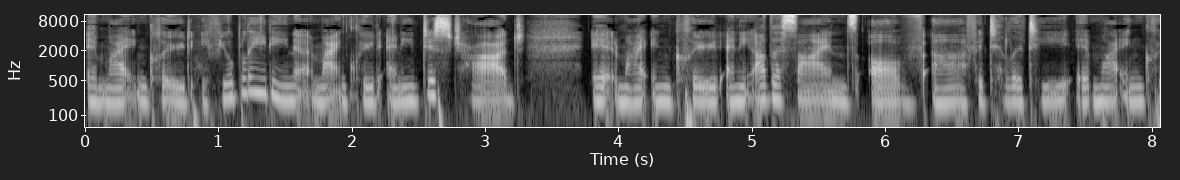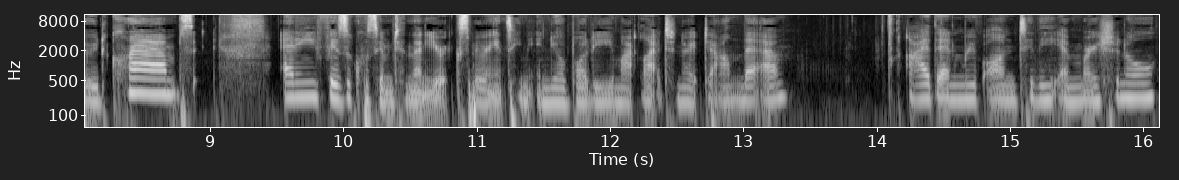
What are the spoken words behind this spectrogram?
it might include if you're bleeding, it might include any discharge, it might include any other signs of uh, fertility, it might include cramps, any physical symptom that you're experiencing in your body, you might like to note down there. I then move on to the emotional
